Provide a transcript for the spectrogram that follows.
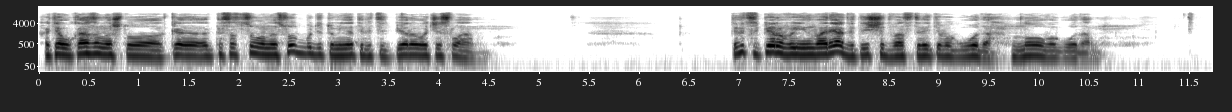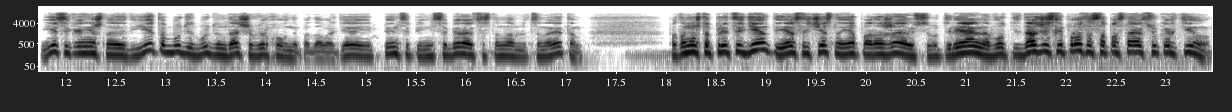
Хотя указано, что кассационный суд будет у меня 31 числа. 31 января 2023 года, нового года. Если, конечно, и это будет, будем дальше Верховный подавать. Я, в принципе, не собираюсь останавливаться на этом. Потому что прецеденты, если честно, я поражаюсь. Вот реально, вот даже если просто сопоставить всю картину.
